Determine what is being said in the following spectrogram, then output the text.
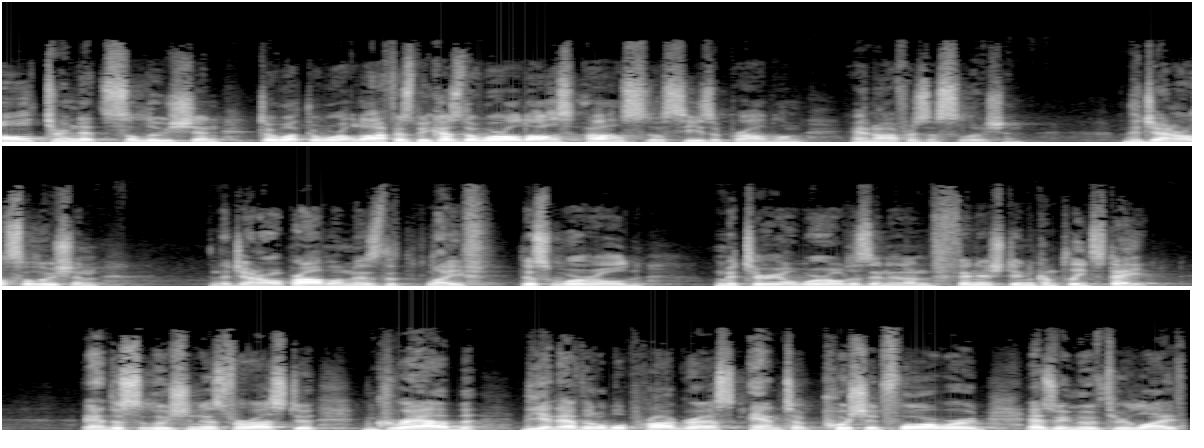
alternate solution to what the world offers because the world also, also sees a problem and offers a solution. The general solution and the general problem is that life, this world, material world, is in an unfinished, incomplete state. And the solution is for us to grab the inevitable progress and to push it forward as we move through life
